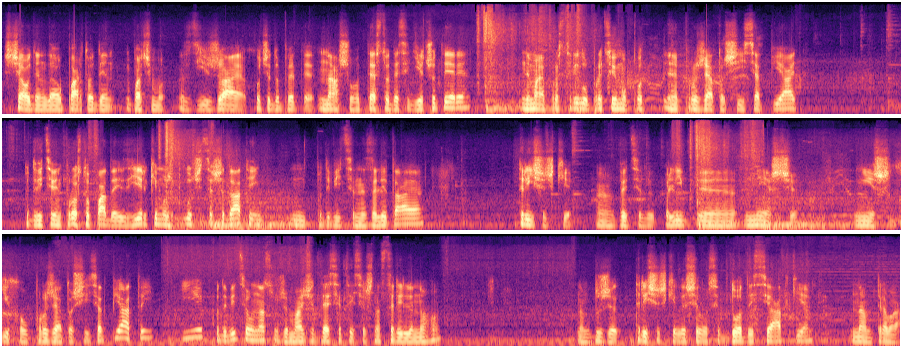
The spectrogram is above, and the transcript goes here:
Ще один Леопард 1, бачимо, з'їжджає, хоче добити нашого Т-110Е4. Немає прострілу, працюємо по е, прожето 65. Подивіться, він просто падає з гірки, може вийде ще дати. Подивіться, не залітає. Трішечки е, вицілив лів, е, нижче, ніж їхав прожето 65. І подивіться, у нас вже майже 10 тисяч настріляного. Нам дуже трішечки лишилося до десятки. Нам треба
